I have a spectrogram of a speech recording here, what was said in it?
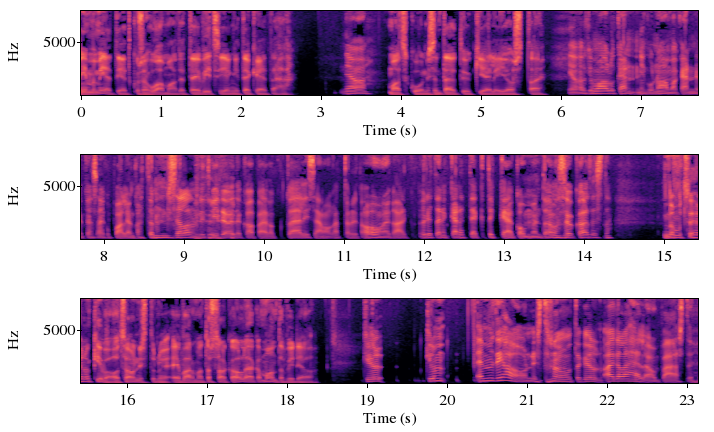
Niin mä mietin, että kun sä huomaat, että ei vitsi jengi tekee tähän Joo. matskuun, niin sen täytyy kieli jostain. Joo, kyllä mä oon ollut kän, niin kuin naamakännykässä aika paljon katsonut, niin selannut niitä videoita joka päivä, kun tulee lisää. Mä oon katsonut, että oh my god, yritän nyt käydä tykkää kommentoimassa jokaisesta. No mutta sehän on kiva. Oot sä onnistunut? Ei varmaan. Tossa alkaa olla aika monta videoa. Kyllä, kyllä en nyt ihan onnistunut, mutta kyllä aika lähellä on päästy.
